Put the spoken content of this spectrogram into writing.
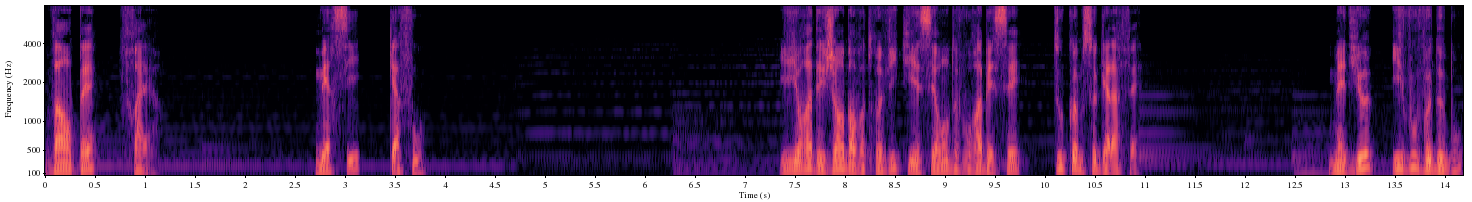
Va en paix, frère. Merci, Cafou. Il y aura des gens dans votre vie qui essaieront de vous rabaisser, tout comme ce gars l'a fait. Mais Dieu, il vous veut debout.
